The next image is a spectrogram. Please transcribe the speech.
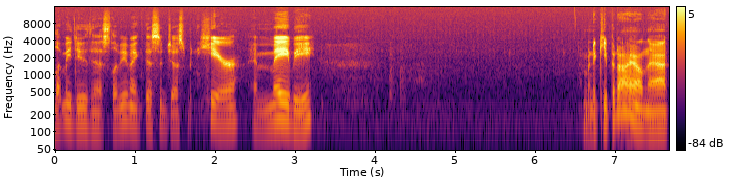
let me do this. Let me make this adjustment here, and maybe I'm going to keep an eye on that.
